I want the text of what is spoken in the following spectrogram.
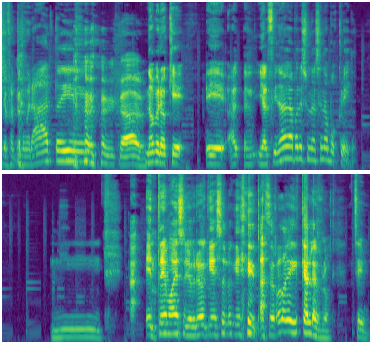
Le falta comer harto y. claro. No, pero es que. eh, al- y al final aparece una escena post crédito. Mm. Ah, entremos a eso, yo creo que eso es lo que hace rato que hay que hablarlo. Sí,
